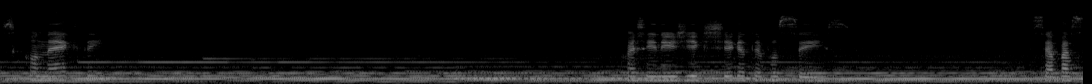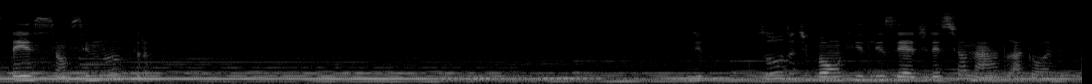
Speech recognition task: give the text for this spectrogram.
se conectem. Essa energia que chega até vocês, se abasteçam, se nutram. de tudo de bom que lhes é direcionado agora.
